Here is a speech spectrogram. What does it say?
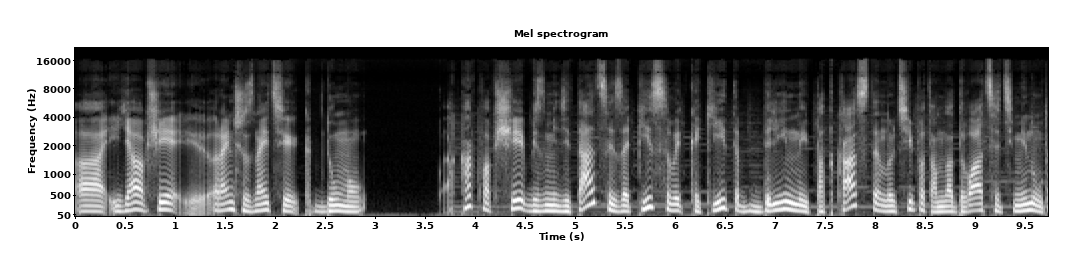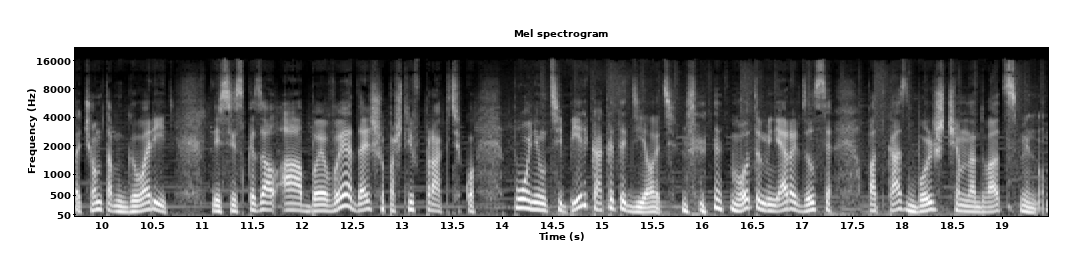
А, я вообще э, раньше, знаете, думал, а как вообще без медитации записывать какие-то длинные подкасты, ну типа там на 20 минут, о чем там говорить? Если сказал А, Б, В, дальше пошли в практику. Понял теперь, как это делать. Вот у меня родился подкаст больше, чем на 20 минут.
